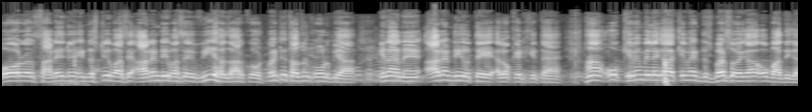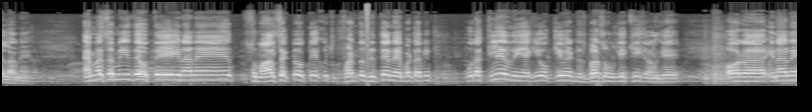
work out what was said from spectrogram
ਔਰ ਸਾਡੇ ਜਿਹੜੇ ਇੰਡਸਟਰੀ ਵਾਸਤੇ ਆਰ&ਡੀ ਵਾਸਤੇ 20000 ਕਰੋੜ 20000 ਕਰੋੜ ਰੁਪਇਆ ਇਹਨਾਂ ਨੇ ਆਰ&ਡੀ ਉੱਤੇ ਐਲੋਕੇਟ ਕੀਤਾ ਹੈ। ਹਾਂ, ਉਹ ਕਿਵੇਂ ਮਿਲੇਗਾ, ਕਿਵੇਂ ਡਿਸਬਰਸ ਹੋਏਗਾ, ਉਹ ਬਾਅਦ ਦੀ ਗੱਲਾਂ ਨੇ। ਐਮਐਸਐਮਈ ਦੇ ਉੱਤੇ ਇਹਨਾਂ ਨੇ ਸਮਾਲ ਸੈਕਟਰ ਉੱਤੇ ਕੁਝ ਫੰਡ ਤਾਂ ਦਿੱਤੇ ਨੇ ਬਟ ਅਭੀ ਪੂਰਾ ਕਲੀਅਰ ਨਹੀਂ ਹੈ ਕਿ ਉਹ ਕਿਵੇਂ ਡਿਸਬਰਸ ਹੋਣਗੇ, ਕੀ ਕਰਨਗੇ। ਔਰ ਇਹਨਾਂ ਨੇ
